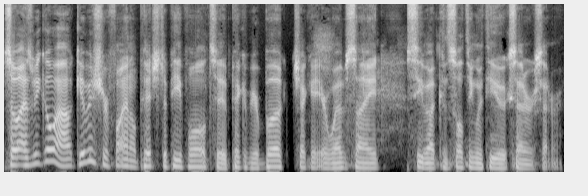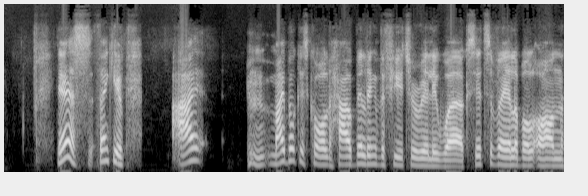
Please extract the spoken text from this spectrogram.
So as we go out, give us your final pitch to people to pick up your book, check out your website, see about consulting with you, et cetera, et cetera. Yes, thank you. I my book is called How Building the Future Really Works. It's available on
